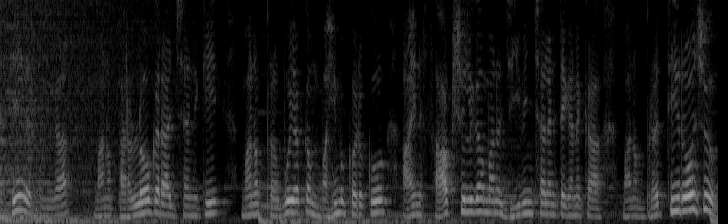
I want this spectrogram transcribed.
అదేవిధంగా మన పరలోక రాజ్యానికి మన ప్రభు యొక్క మహిమ కొరకు ఆయన సాక్షులుగా మనం జీవించాలంటే గనక మనం ప్రతిరోజు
